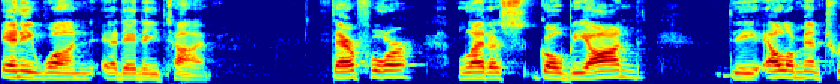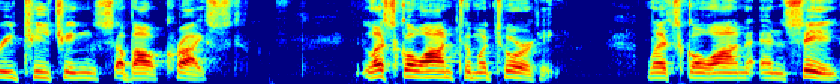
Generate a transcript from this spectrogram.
anyone at any time. Therefore, let us go beyond the elementary teachings about Christ. Let's go on to maturity. Let's go on and see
